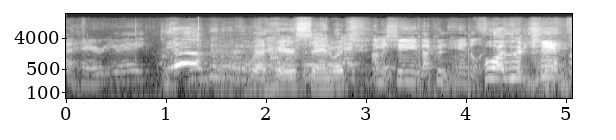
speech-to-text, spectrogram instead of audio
that hair you ate? Yeah. That hair sandwich. I'm ashamed. I couldn't handle it. For the kids.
